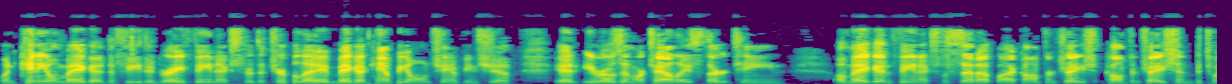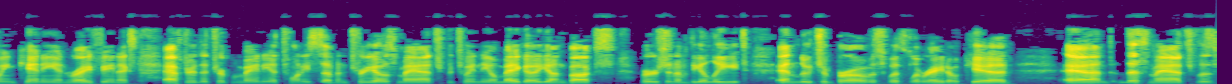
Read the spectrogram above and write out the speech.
when Kenny Omega defeated Rey Fénix for the AAA Mega Campeon Championship at Héroes Inmortales 13 Omega and Fénix was set up by a confrontation, confrontation between Kenny and Rey Fénix after the Triplemania 27 Trios match between the Omega Young Bucks version of the Elite and Lucha Bros with Laredo Kid. And this match was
